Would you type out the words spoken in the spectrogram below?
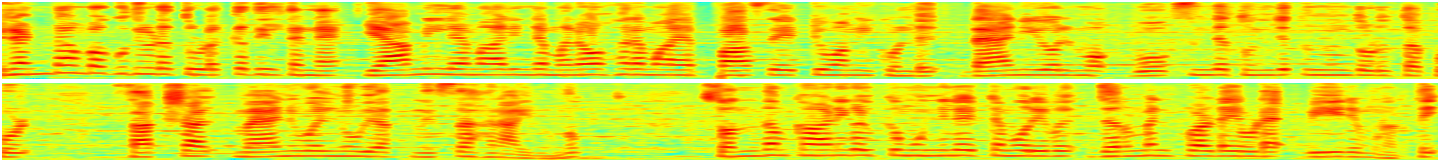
രണ്ടാം പകുതിയുടെ തുടക്കത്തിൽ തന്നെ യാമിൽ ലമാലിന്റെ മനോഹരമായ പാസ് ഏറ്റുവാങ്ങിക്കൊണ്ട് ഡാനിയോൽമോ ബോക്സിന്റെ തുഞ്ചത്തു നിന്നും തൊടുത്തപ്പോൾ സാക്ഷാൽ മാനുവൽ നൂയർ നിസ്സഹനായി നിന്നു. സ്വന്തം കാണികൾക്ക് മുന്നിലേറ്റ മുറിവ് ജർമ്മൻ പടയുടെ വീര്യമുണർത്തി.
